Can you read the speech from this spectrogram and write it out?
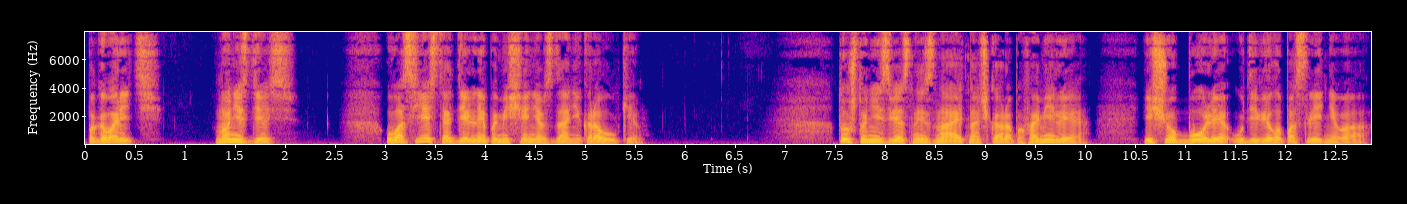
поговорить, но не здесь. У вас есть отдельное помещение в здании караулки?» То, что неизвестный знает Начкара по фамилии, еще более удивило последнего.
